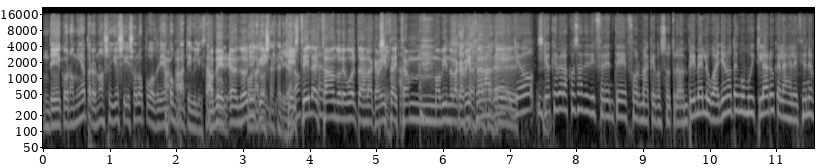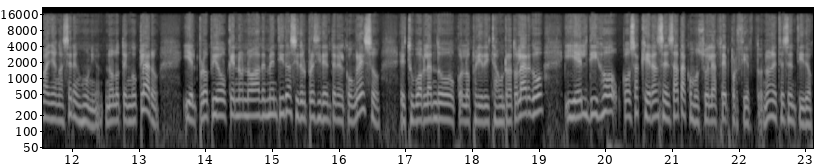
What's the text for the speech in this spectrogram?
de Economía, pero no sé yo si eso lo podría compatibilizar A ver, con, Antonio, con la que, consejería. que ¿no? Estela está dándole vueltas a la cabeza, Sí. están moviendo la cabeza. A ver, eh, yo, yo que veo las cosas de diferente forma que vosotros. En primer lugar, yo no tengo muy claro que las elecciones vayan a ser en junio. No lo tengo claro. Y el propio que no nos ha desmentido ha sido el presidente en el Congreso. Estuvo hablando con los periodistas un rato largo y él dijo cosas que eran sensatas, como suele hacer, por cierto, ¿no? En este sentido.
